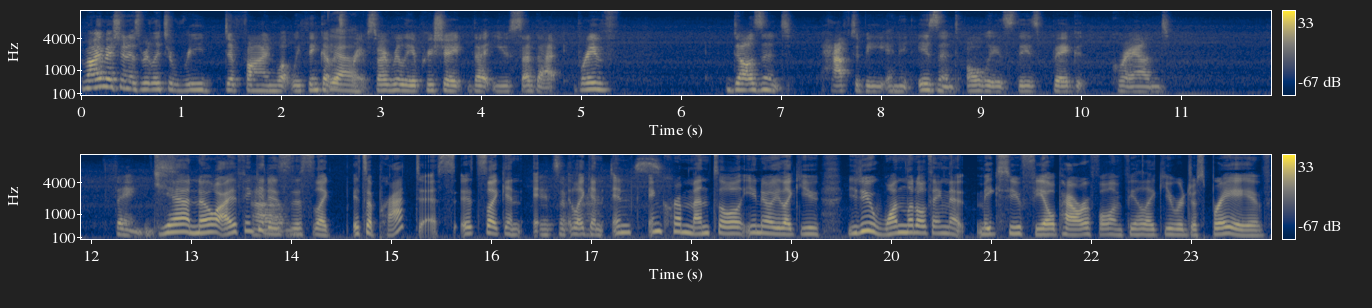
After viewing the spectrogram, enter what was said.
My mission is really to redefine what we think of Yeah. as brave. So I really appreciate that you said that. Brave doesn't have to be, and it isn't always these big, grand things. Yeah, no, I think it is Um, this like it's a practice. It's like an It's like an in, incremental, you know, like you you do one little thing that makes you feel powerful and feel like you were just brave.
